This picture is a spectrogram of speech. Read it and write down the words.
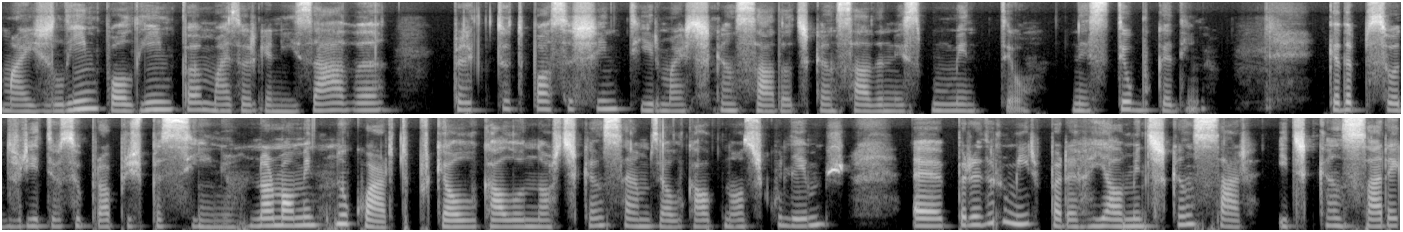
mais limpo ou limpa, mais organizada, para que tu te possas sentir mais descansada ou descansada nesse momento teu, nesse teu bocadinho cada pessoa deveria ter o seu próprio espacinho, normalmente no quarto, porque é o local onde nós descansamos, é o local que nós escolhemos uh, para dormir, para realmente descansar. E descansar é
